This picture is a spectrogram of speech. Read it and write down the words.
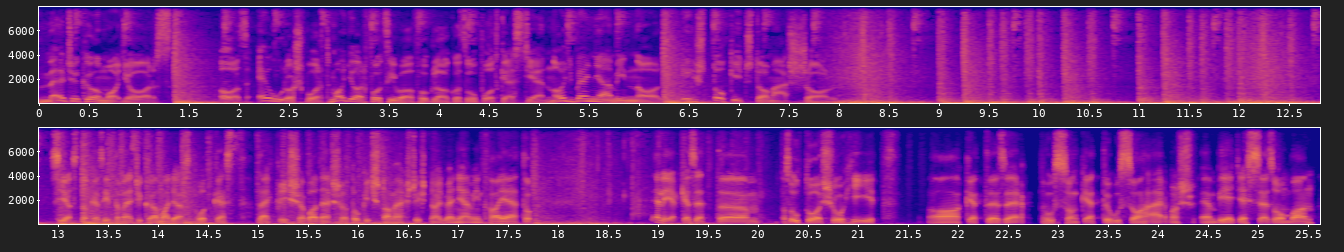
Magical Magyars, az Eurosport magyar focival foglalkozó podcastje Nagy Benyáminnal és Tokics Tamással. Sziasztok, ez itt a Magical Magyars Podcast legfrissebb adása, Tokics Tamást és Nagy Benyámint halljátok. Elérkezett az utolsó hét a 2022-23-as NB1-es szezonban.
